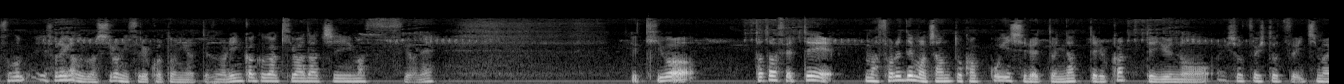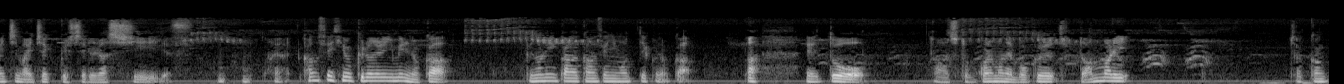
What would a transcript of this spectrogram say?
その、それ以外の白にすることによって、その輪郭が際立ちますよね。で際立たせて、まあ、それでもちゃんとかっこいいシルエットになってるかっていうのを一つ一つ一枚一枚チェックしてるらしいです。はいはい、完成品を黒塗りに見るのか、黒塗りから完成に持っていくのか。あ、えっ、と、あ、ちょっとこれもね、僕、ちょっとあんまり、若干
